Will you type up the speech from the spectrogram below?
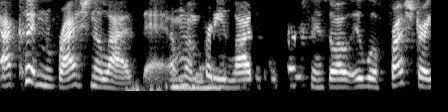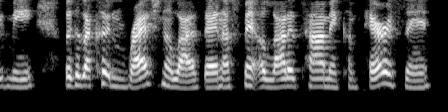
I couldn't rationalize that. I'm a pretty mm-hmm. logical person, so it would frustrate me because I couldn't rationalize that. And I spent a lot of time in comparison,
